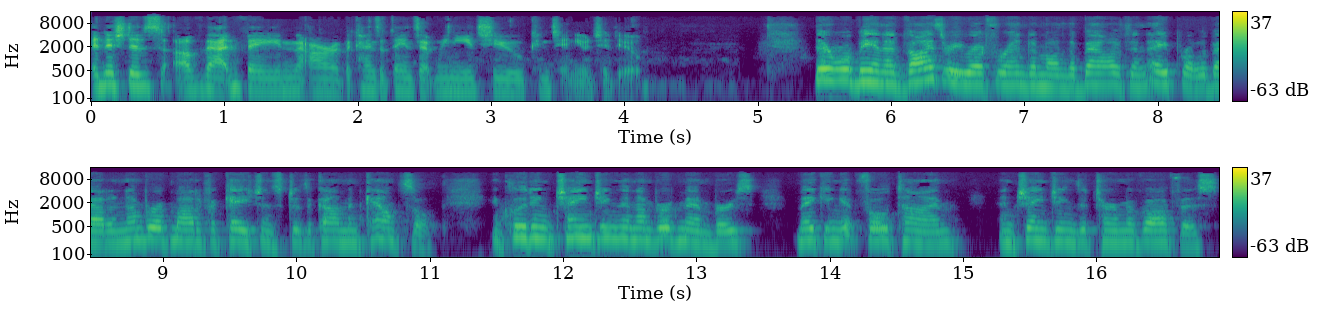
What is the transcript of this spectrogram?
initiatives of that vein are the kinds of things that we need to continue to do. There will be an advisory referendum on the ballot in April about a number of modifications to the Common Council, including changing the number of members, making it full time, and changing the term of office.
